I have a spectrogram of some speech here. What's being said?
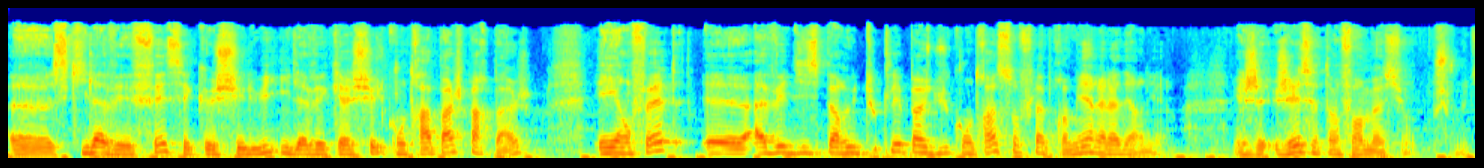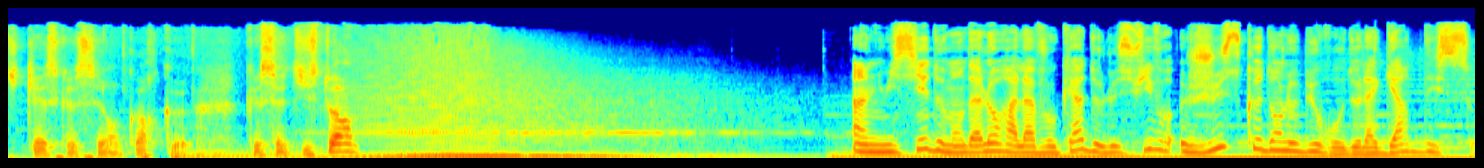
Ce qu'il avait fait, c'est que chez lui, il avait caché le contrat page par page, et en fait, avait disparu toutes les pages du contrat, sauf la première et la dernière. Et j'ai j'ai cette information. Je me dis, qu'est-ce que c'est encore que, que cette histoire? Un huissier demande alors à l'avocat de le suivre jusque dans le bureau de la garde des Sceaux.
